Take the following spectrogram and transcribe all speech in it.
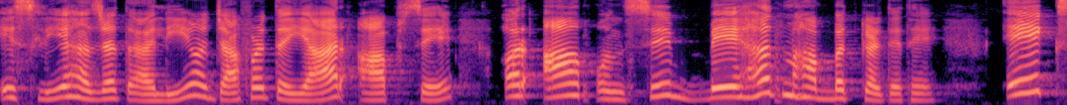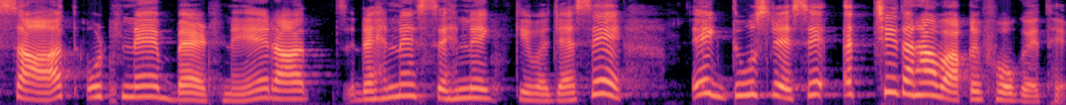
اس لیے حضرت علی اور جعفر تیار آپ سے اور آپ ان سے بے حد محبت کرتے تھے۔ ایک ساتھ اٹھنے، بیٹھنے، رات رہنے، سہنے کی وجہ سے ایک دوسرے سے اچھی طرح واقف ہو گئے تھے۔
